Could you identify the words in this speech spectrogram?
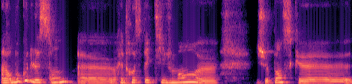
Alors beaucoup de leçons. Euh, rétrospectivement, euh, je pense que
